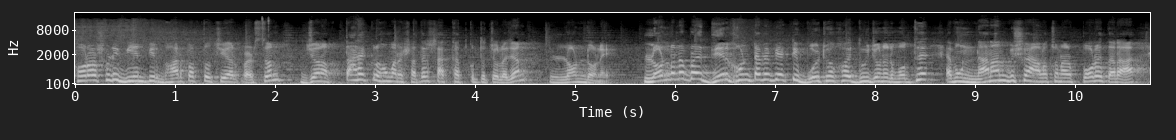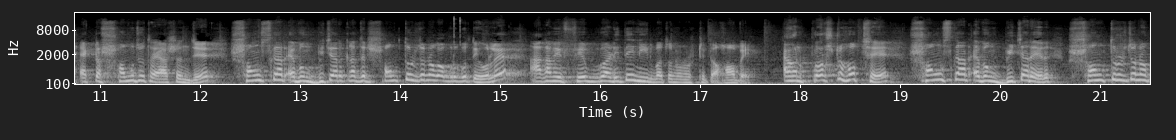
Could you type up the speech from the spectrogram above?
সরাসরি বিএনপির ভারপ্রাপ্ত চেয়ারপারসন জনাব তারেক রহমানের সাথে সাক্ষাৎ করতে চলে যান লন্ডনে। লন্ডনে প্রায় দেড় ঘন্টাব্যাপী একটি বৈঠক হয় দুইজনের মধ্যে এবং নানান বিষয়ে আলোচনার পরে তারা একটা সমঝোতায় আসেন যে সংস্কার এবং বিচার কাজের সন্তোষজনক অগ্রগতি হলে আগামী ফেব্রুয়ারিতেই নির্বাচন অনুষ্ঠিত হবে। এখন প্রশ্ন হচ্ছে, সংস্কার এবং বিচারের সন্তোষজনক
